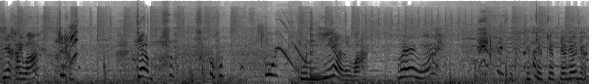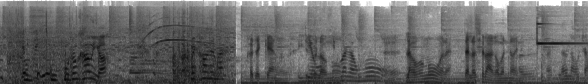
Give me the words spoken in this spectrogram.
เฮียใครวะเจ็บเจ็บโอ้ยโอ้ยคุณเฮียอะไรวะแม่งเอ้ยเจ็บเจ็บเจ็บเดี๋ยวเดี๋ยวเดี๋ยวคุณคุณคุณต้องเข้าอีกเหรอไม่เข้าได้ไหม เขาจะแกล้งเราไหมคิดว่าเราโง่ว่าเราโง่ เออ เราก็โง่แหละ แต่เราฉลาดกับมันหน่อยนึง แล้วเราจะ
